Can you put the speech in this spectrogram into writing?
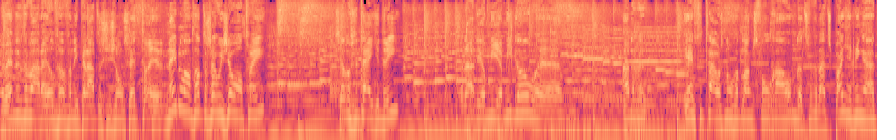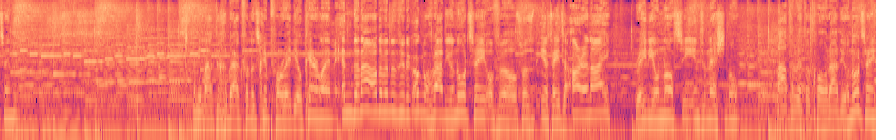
We weten, er waren heel veel van die piratenstations. Eh, Nederland had er sowieso al twee. Zelfs een tijdje drie. Radio Mi Amigo uh, hadden we. Die heeft het trouwens nog het langst volgehouden. Omdat ze vanuit Spanje gingen uitzenden. En die maakte gebruik van het schip van Radio Caroline. En daarna hadden we natuurlijk ook nog Radio Noordzee. Ofwel zoals het eerst heette RNI. Radio North Sea International. Later werd het gewoon Radio Noordzee.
